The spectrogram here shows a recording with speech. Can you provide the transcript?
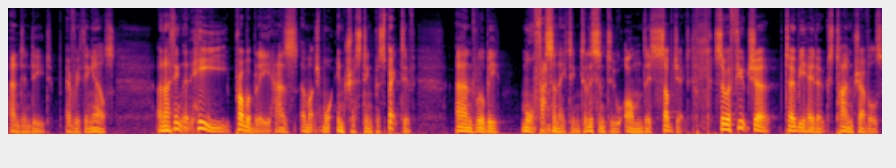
and indeed everything else. And I think that he probably has a much more interesting perspective and will be more fascinating to listen to on this subject. So, a future Toby Hadoke's Time Travels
